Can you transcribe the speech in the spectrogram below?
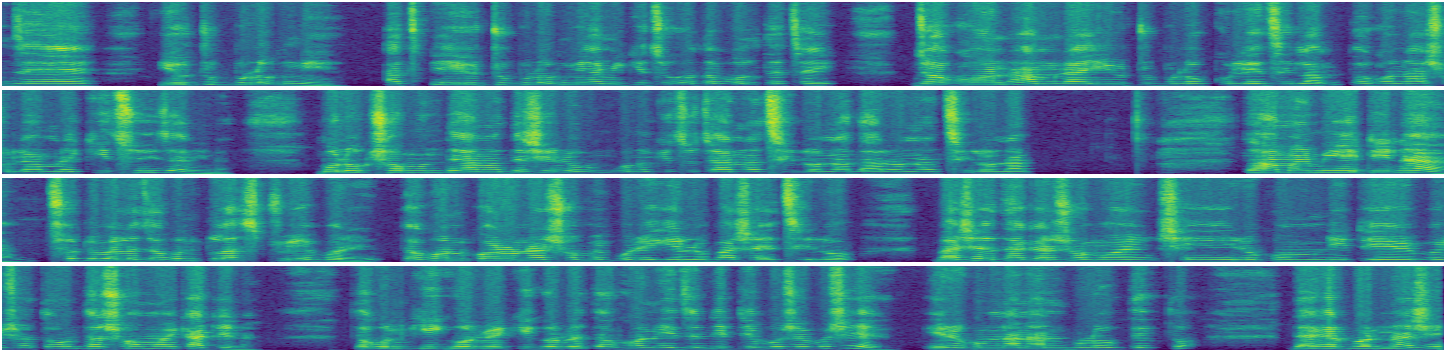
যে ইউটিউব ব্লগ নিয়ে। আজকে ইউটিউব ব্লগ নিয়ে আমি কিছু কথা বলতে চাই। যখন আমরা ইউটিউব ব্লগ খুলেছিলাম তখন আসলে আমরা কিছুই জানি না। ব্লগ সম্বন্ধে আমাদের সেরকম কোনো কিছু জানা ছিল না, ধারণা ছিল না। তো আমার মেয়েটি না ছোটবেলায় যখন ক্লাস 2 এ পড়ে তখন করোনার সময় পড়ে গেল। বাসায় ছিল। বাসায় থাকার সময় সে এরকম নেটে বইসা তখন তার সময় কাটে না। তখন কি করবে, কি করবে? তখন এই যে নেটে বসে, বসে এরকম নানান ব্লগ দেখতো। দেখার পর না সে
